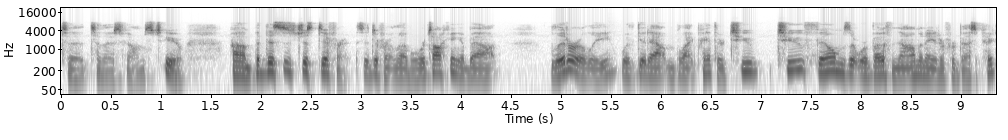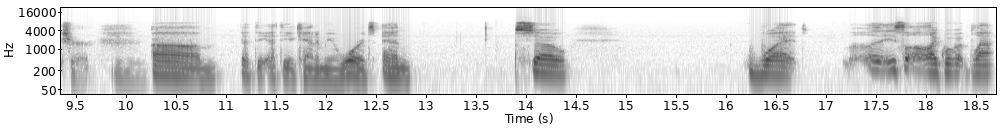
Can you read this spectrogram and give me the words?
to to those films too. Um, but this is just different. It's a different level. We're talking about literally with get out and black panther two two films that were both nominated for best picture Mhm. um, at the at the Academy Awards, and so what it's like what Black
